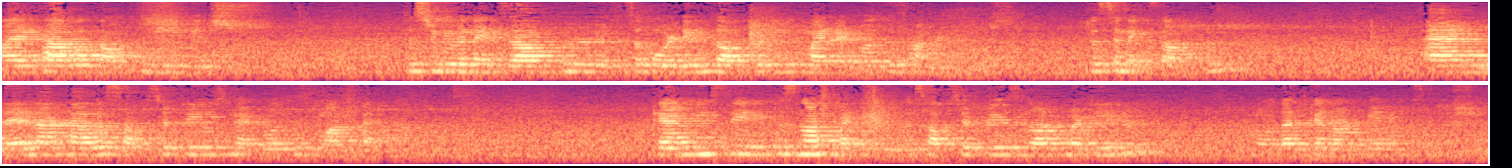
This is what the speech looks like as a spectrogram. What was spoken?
I have a company which, just to give an example, if it's a holding company, my net worth is 100 crores. Just an example. And then I have a subsidiary whose net worth is 1 lakh. Can we say it is not material? The subsidiary is not material? No, that cannot be an exception.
